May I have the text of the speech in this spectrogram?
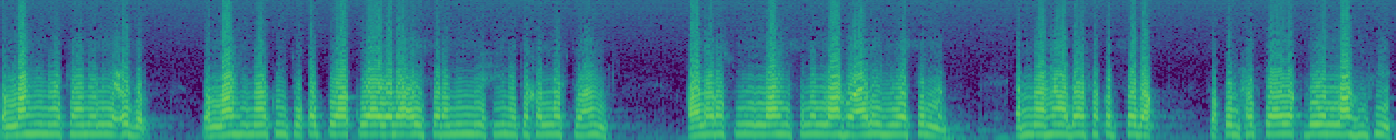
والله ما كان لي عذر. والله ما كنت قط أقوى ولا أيسر مني حين تخلفت عنك. قال رسول الله صلى الله عليه وسلم أما هذا فقد صدق فقم حتى يقضي الله فيك.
